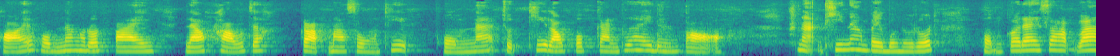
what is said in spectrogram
ขอให้ผมนั่งรถไป แล้วเขาจะกลับมาส่งที่ผมณจุดที่เราพบกันเพื่อให้เดินต่อ ขณะที่นั่งไปบนรถ ผมก็ได้ทราบว่า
